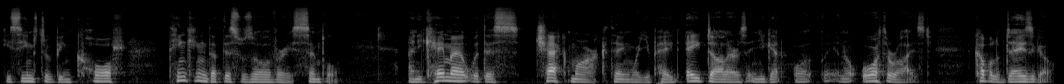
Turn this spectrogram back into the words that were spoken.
He seems to have been caught thinking that this was all very simple and he came out with this check mark thing where you paid eight dollars and you get you know authorized a couple of days ago,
